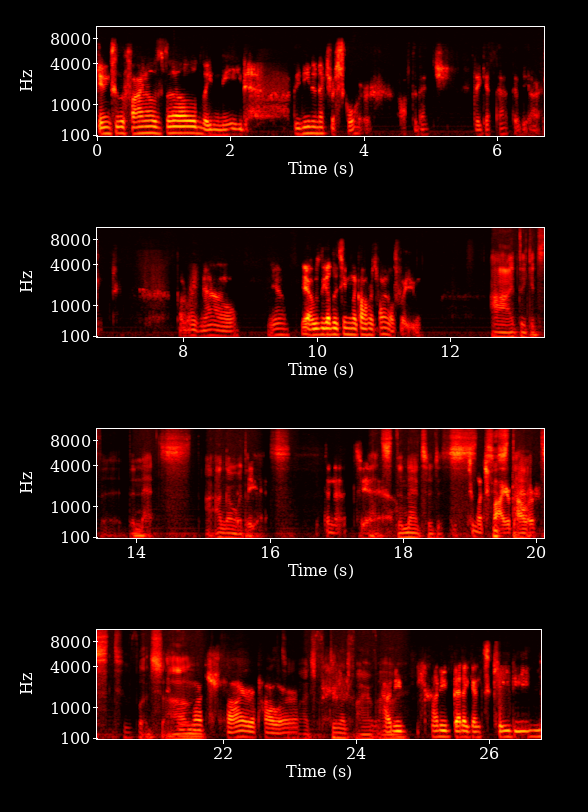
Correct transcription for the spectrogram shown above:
Getting to the finals, though, they need they need an extra scorer off the bench. If they get that, they'll be all right. But right now, yeah, yeah. Who's the other team in the conference finals for you? I think it's the the Nets. I, I'm going with the Yeah. Nets. The Nets, yeah. Nets. The Nets are just Too much firepower. stacked, Too much. Too Um, much firepower. Too much. Too much firepower. How do you how do you bet against KD,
